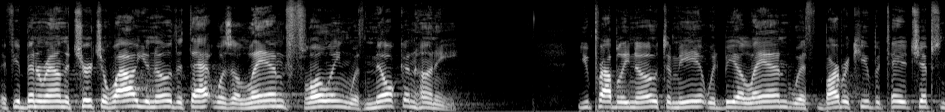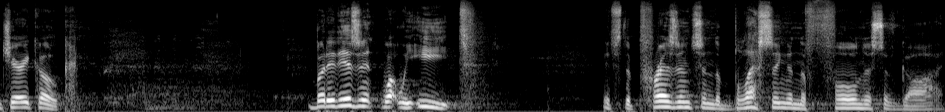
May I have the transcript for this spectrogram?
If you've been around the church a while, you know that that was a land flowing with milk and honey. You probably know to me it would be a land with barbecue potato chips and cherry coke. but it isn't what we eat, it's the presence and the blessing and the fullness of God.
